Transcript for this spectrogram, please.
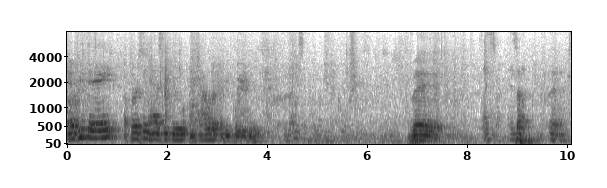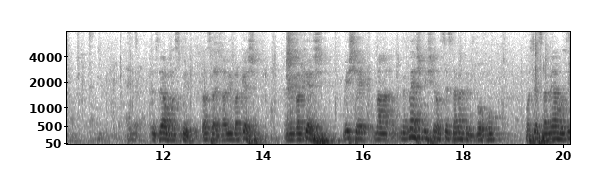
Every day a person has to do an hour of Yippodidut. ו... זהו, מספיק, לא צריך, אני מבקש, אני מבקש, מי ש... מה, ממש מי שרוצה לשמח את הקדוש ברוך הוא, רוצה לשמח אותי,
